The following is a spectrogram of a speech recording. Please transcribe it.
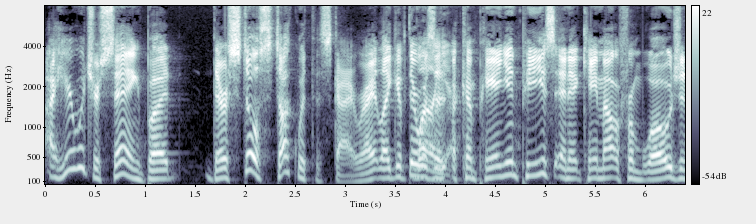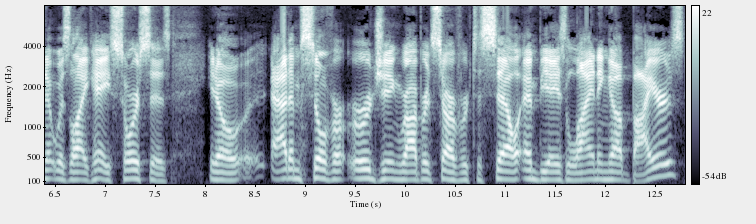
I hear what you're saying, but they're still stuck with this guy, right? Like if there was a, yeah. a, companion piece and it came out from Woj and it was like, hey, sources, you know, Adam Silver urging Robert Sarver to sell NBA's lining up buyers,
